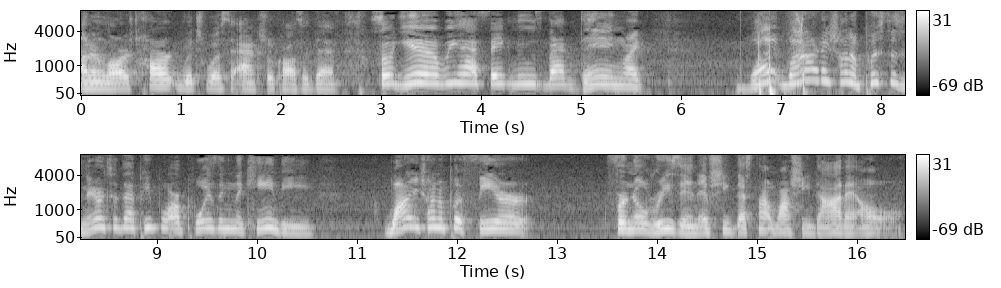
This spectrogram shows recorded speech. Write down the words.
an enlarged heart, which was the actual cause of death. So, yeah, we had fake news back then. Like, what? Why are they trying to push this narrative that people are poisoning the candy? Why are you trying to put fear for no reason if she that's not why she died at all?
